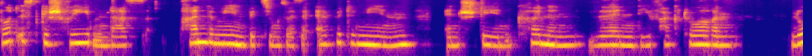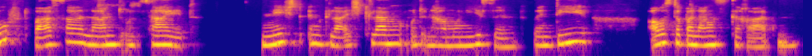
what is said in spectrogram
dort ist geschrieben, dass Pandemien bzw. Epidemien entstehen können, wenn die Faktoren Luft, Wasser, Land und Zeit nicht in Gleichklang und in Harmonie sind. Wenn die aus der Balance geraten,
